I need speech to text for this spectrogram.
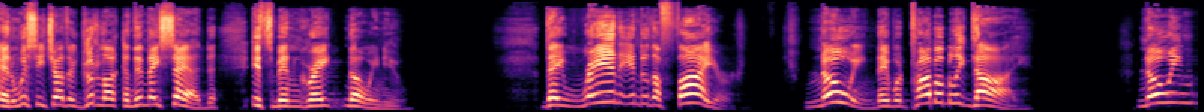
and wish each other good luck. And then they said, It's been great knowing you. They ran into the fire knowing they would probably die, knowing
